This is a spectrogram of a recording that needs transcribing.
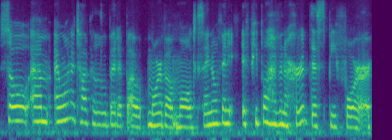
So um, I want to talk a little bit about more about mold because I know if any, if people haven't heard this before,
